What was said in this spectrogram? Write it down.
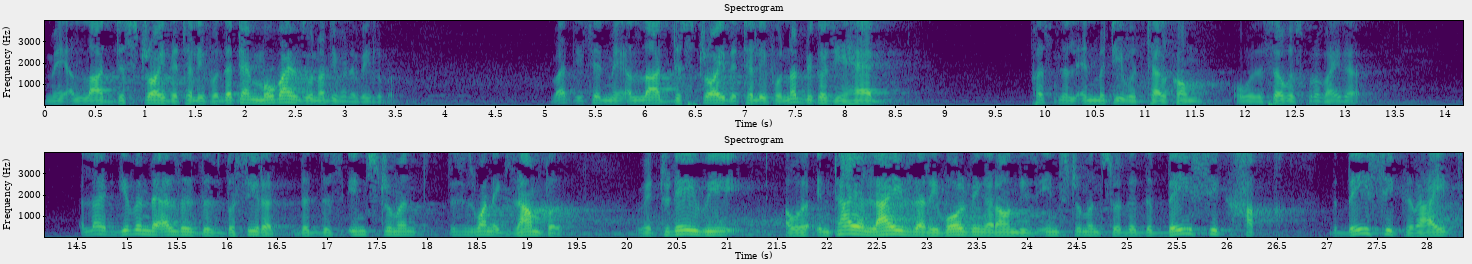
May Allah destroy the telephone. That time mobiles were not even available. But he said, may Allah destroy the telephone. Not because he had personal enmity with Telkom or with the service provider. Allah had given the elders this basirat, that this instrument, this is one example, where today we, our entire lives are revolving around these instruments so that the basic haqq, the basic right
